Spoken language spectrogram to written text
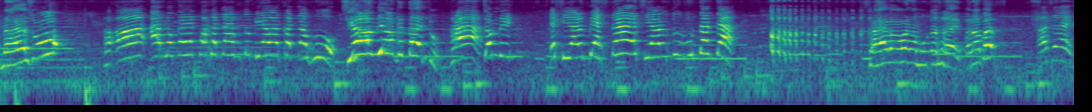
નાયો શું હા આ લોકો એક વખત ના હું તો બે વખત ના હું શિયાળામાં બે વખત નાય તું હા ચમ નહીં એક શિયાળું બેસતા એક શિયાળું તું ઉતરતા સાહેબ આવવાના મોટા સાહેબ બરાબર હા સાહેબ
